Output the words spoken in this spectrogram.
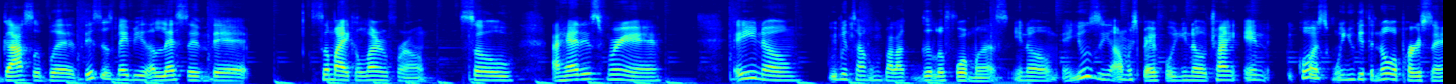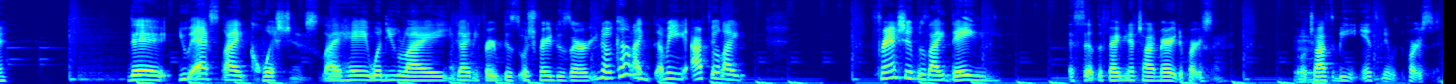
gossip, but this is maybe a lesson that somebody can learn from. So I had this friend, and you know we've been talking about like a good little four months, you know. And usually I'm respectful, you know. Trying and of course when you get to know a person, that you ask like questions, like, "Hey, what do you like? You got any favorite? What's your favorite dessert?" You know, kind of like. I mean, I feel like friendship is like dating, except the fact you're not trying to marry the person or Mm. tries to be intimate with the person,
